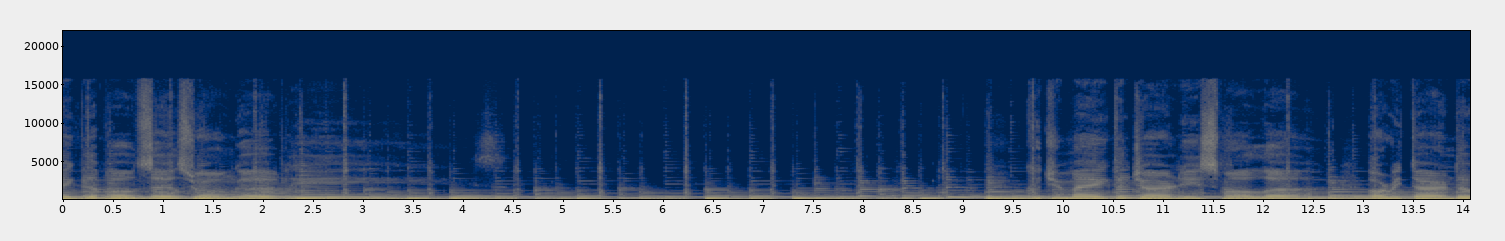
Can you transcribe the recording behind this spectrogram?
Make the boat sail stronger, please? Could you make the journey smaller or return the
